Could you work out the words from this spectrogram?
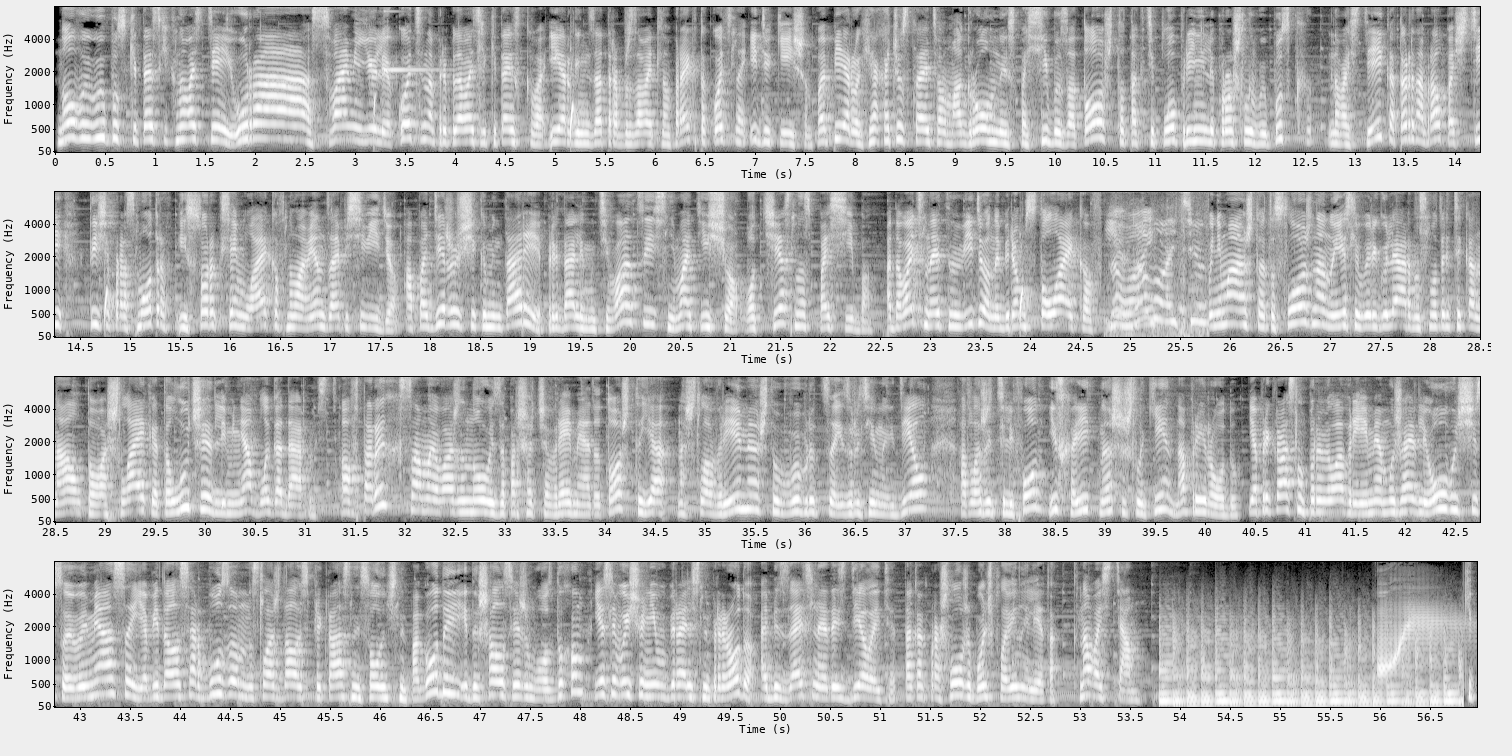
Новый выпуск китайских новостей! Ура! С вами Юлия Котина, преподаватель китайского и организатор образовательного проекта Котина Education. Во-первых, я хочу сказать вам огромное спасибо за то, что так тепло приняли прошлый выпуск новостей, который набрал почти 1000 просмотров и 47 лайков на момент записи видео. А поддерживающие комментарии придали мотивации снимать еще. Вот честно, спасибо. А давайте на этом видео наберем 100 лайков. Давай. Давайте. Понимаю, что это сложно, но если вы регулярно смотрите канал, то ваш лайк это лучшее для меня благодарность. А во-вторых, самое важное новость за прошедшее время это то, что я нашла время, чтобы выбраться из рутинных дел, отложить телефон и сходить на шашлыки на природу. Я прекрасно провела время, мы жарили овощи, соевое мясо, я объедалась арбузом, наслаждалась прекрасной солнечной погодой и дышала свежим воздухом. Если вы еще не выбирались на природу, обязательно это сделайте, так как прошло уже больше половины лета. К новостям.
